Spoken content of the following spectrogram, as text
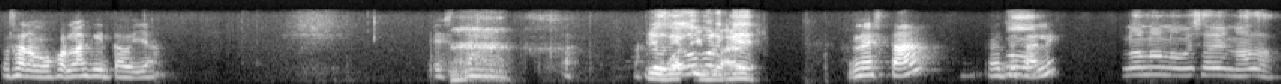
pues a lo mejor la han quitado ya. Está. Lo Igual- digo porque. igual. ¿No está? ¿No te No. sale? No, no, no me sale nada.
